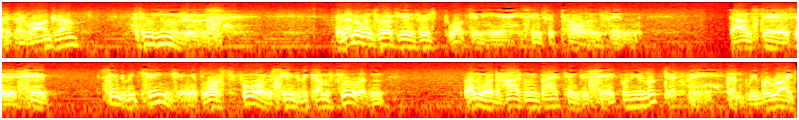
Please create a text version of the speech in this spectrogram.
Anything wrong, Carl? I don't know, Rose. Remember when Torquain first walked in here? He seemed so tall and thin. Downstairs, his shape seemed to be changing. It lost form, seemed to become fluid, and then would harden back into shape when he looked at me. Then we were right.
